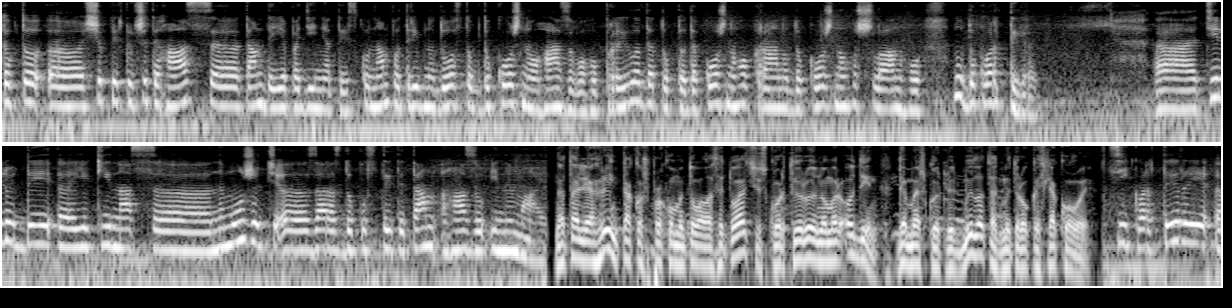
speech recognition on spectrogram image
Тобто, е, щоб підключити газ е, там, де є падіння тиску, нам потрібно доступ до кожного газового прилада, тобто до кожного крану, до кожного шлангу, ну до квартири. Е, Ті люди, які нас не можуть зараз допустити, там газу і немає. Наталія Гринь також прокоментувала ситуацію з квартирою номер 1 де мешкають Людмила та Дмитро Кислякови. В цій квартири е,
